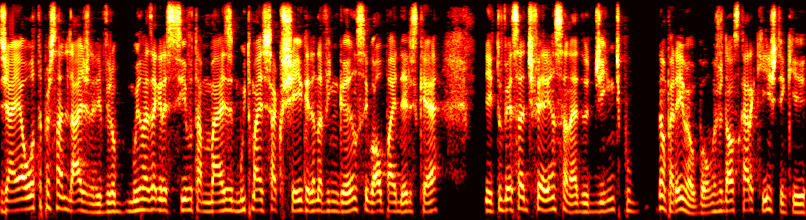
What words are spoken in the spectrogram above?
Já é outra personalidade, né? Ele virou muito mais agressivo, tá mais, muito mais saco cheio, querendo a vingança, igual o pai deles quer. E aí tu vê essa diferença, né? Do Jim, tipo, não, peraí, meu, vamos ajudar os caras aqui, a gente tem que,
